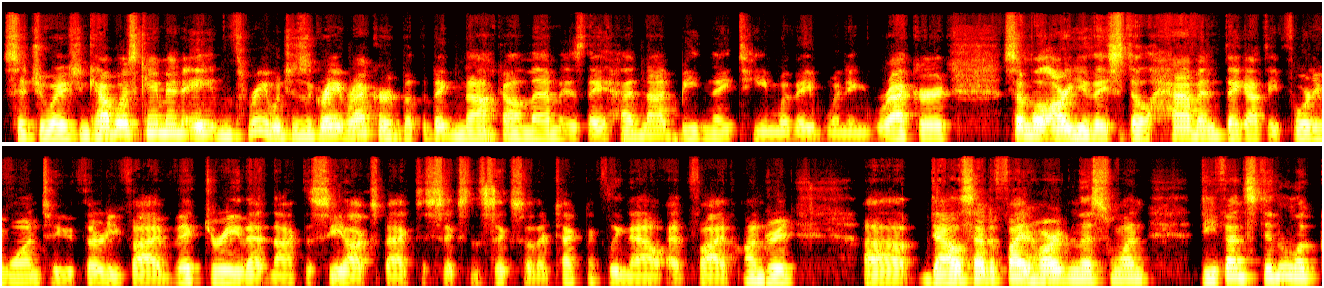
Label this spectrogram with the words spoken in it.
situation. Cowboys came in eight and three, which is a great record, but the big knock on them is they had not beaten a team with a winning record. Some will argue they still haven't. They got the 41 to 35 victory that knocked the Seahawks back to six and six, so they're technically now at 500. Uh, Dallas had to fight hard in this one. Defense didn't look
